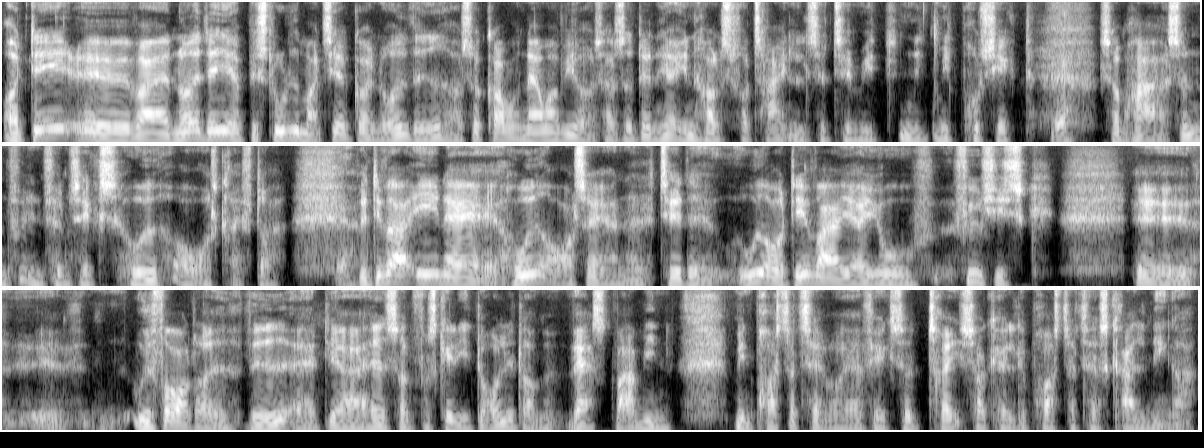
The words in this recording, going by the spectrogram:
Og det øh, var noget af det, jeg besluttede mig til at gøre noget ved, og så kommer nærmer vi os altså den her indholdsfortegnelse til mit, mit projekt, ja. som har sådan en 5-6 hovedoverskrifter. Ja. Men det var en af hovedårsagerne til det. Udover det var jeg jo fysisk øh, øh, udfordret ved, at jeg havde sådan forskellige dårligdomme. Værst var min, min prostata, hvor jeg fik så tre såkaldte prostataskraldninger.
